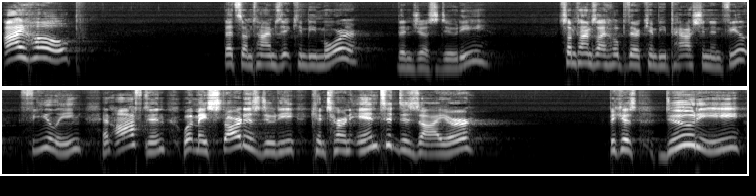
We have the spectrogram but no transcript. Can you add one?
I hope that sometimes it can be more than just duty. Sometimes I hope there can be passion and feel, feeling, and often what may start as duty can turn into desire. Because duty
